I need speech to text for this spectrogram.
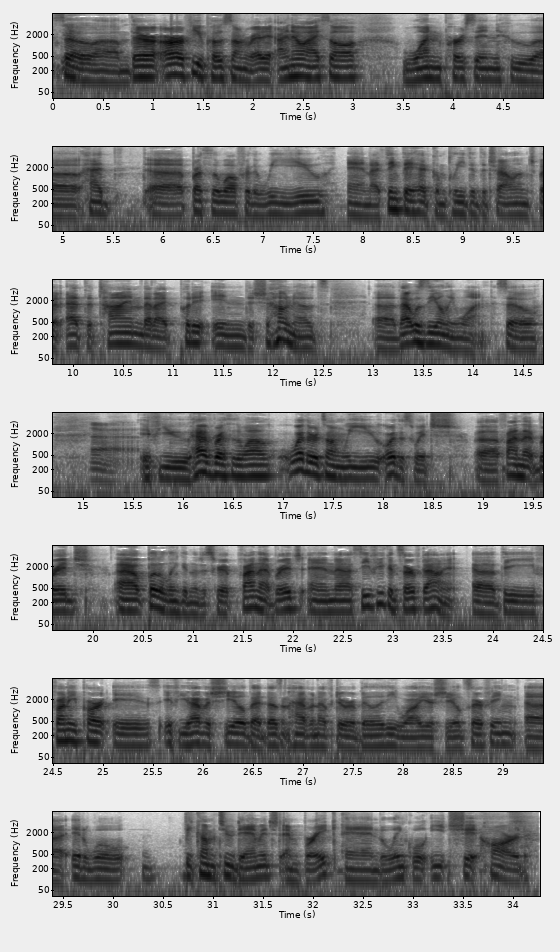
So um, there are a few posts on Reddit. I know I saw one person who uh, had uh, Breath of the Wild for the Wii U, and I think they had completed the challenge. But at the time that I put it in the show notes, uh, that was the only one. So Uh, if you have Breath of the Wild, whether it's on Wii U or the Switch, uh, find that bridge. I'll put a link in the description. Find that bridge and uh, see if you can surf down it. Uh, the funny part is if you have a shield that doesn't have enough durability while you're shield surfing, uh, it will become too damaged and break, and Link will eat shit hard.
